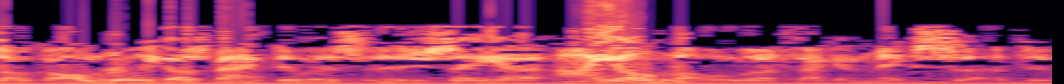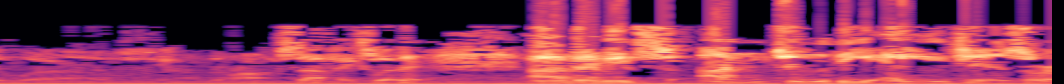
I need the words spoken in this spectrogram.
so-called, really goes back to, as, as you say, uh, ional, if I can mix uh, to uh, suffix with it. Uh, that means unto the ages, or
